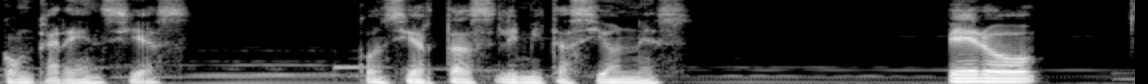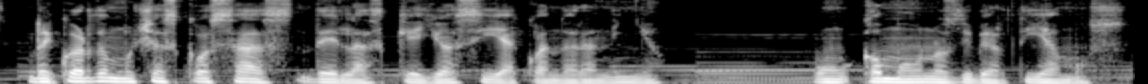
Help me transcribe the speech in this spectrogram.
con carencias, con ciertas limitaciones. Pero recuerdo muchas cosas de las que yo hacía cuando era niño, cómo nos divertíamos,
